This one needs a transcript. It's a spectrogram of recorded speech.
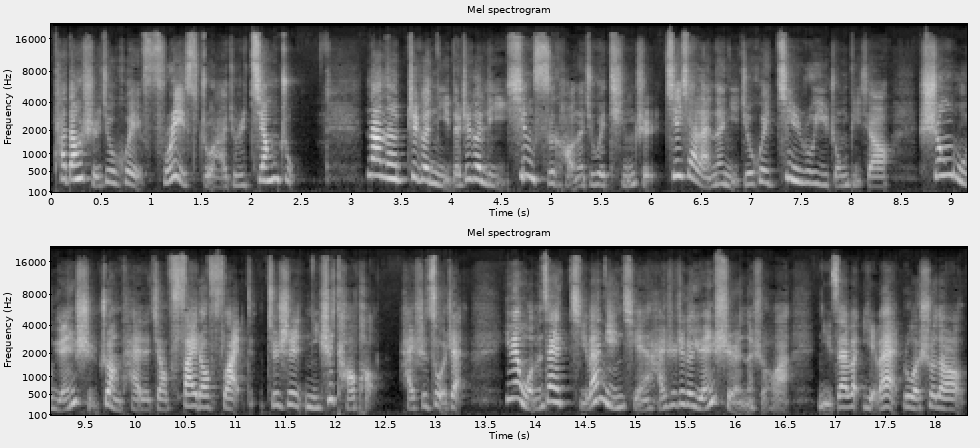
它当时就会 freeze 住啊，就是僵住。那呢，这个你的这个理性思考呢就会停止，接下来呢，你就会进入一种比较生物原始状态的，叫 fight or flight，就是你是逃跑还是作战？因为我们在几万年前还是这个原始人的时候啊，你在外野外如果受到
